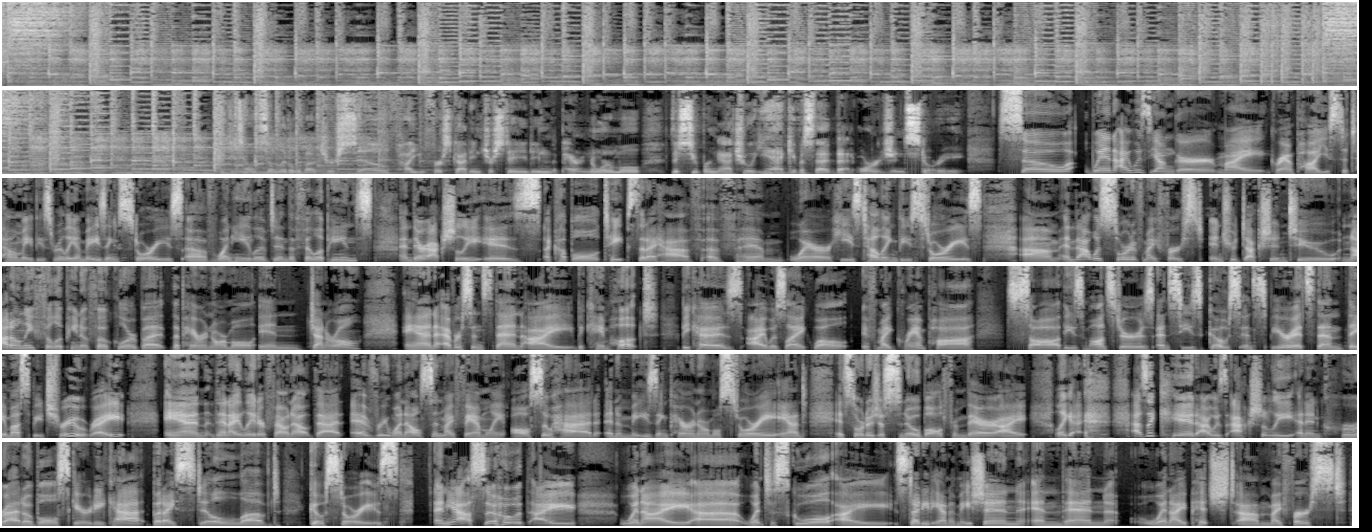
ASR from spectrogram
Tell us a little about yourself, how you first got interested in the paranormal, the supernatural? Yeah, give us that, that origin story. So, when I was younger, my grandpa used to tell me these really amazing stories of when he lived in the Philippines. And there actually is a couple tapes that I have of him where he's telling these stories. Um, and that was sort of my first introduction to not only Filipino folklore, but the paranormal in general. And ever since then, I became hooked because I was like, well, if my grandpa saw these monsters and sees ghosts and spirits, then they must be true, right? And then I later found out that everyone else in my family also had an amazing paranormal story and it sort of just snowballed from there. I like as a kid, I was actually an incredible scaredy cat, but I still loved ghost stories and yeah, so I, when I uh, went to school, I studied animation, and then when I pitched um, my first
